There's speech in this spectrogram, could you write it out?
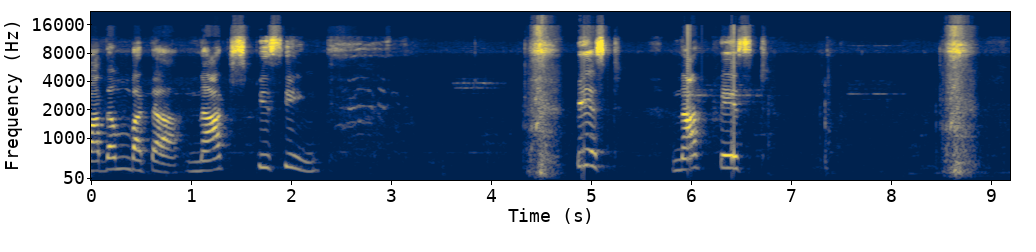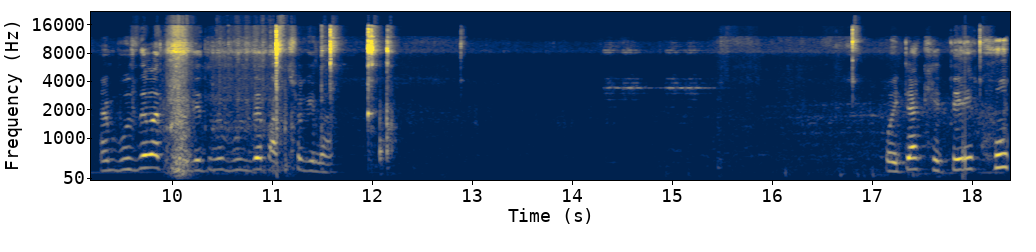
বাদাম বাটা নাটস পিসিং পেস্ট নাট পেস্ট আমি বুঝতে পারছি না যে তুমি বুঝতে পারছ কিনা। ওইটা খেতে খুব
